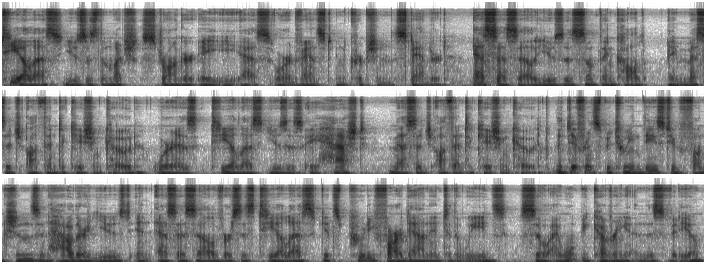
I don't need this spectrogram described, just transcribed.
TLS uses the much stronger AES, or Advanced Encryption Standard. SSL uses something called a message authentication code, whereas TLS uses a hashed message authentication code. The difference between these two functions and how they're used in SSL versus TLS gets pretty far down into the weeds, so I won't be covering it in this video.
